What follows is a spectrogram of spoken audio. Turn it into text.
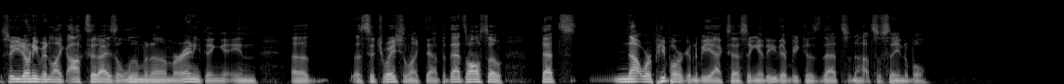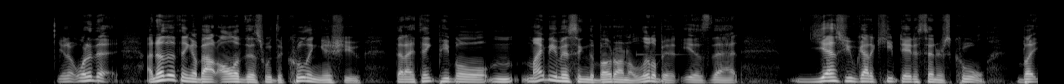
So you don't even like oxidize aluminum or anything in a, a situation like that. But that's also that's not where people are going to be accessing it either because that's not sustainable. You know, one of the another thing about all of this with the cooling issue that I think people m- might be missing the boat on a little bit is that yes, you've got to keep data centers cool, But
